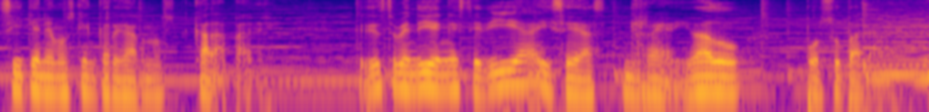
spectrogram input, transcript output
sí tenemos que encargarnos cada padre. Que Dios te bendiga en este día y seas reavivado por su palabra.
